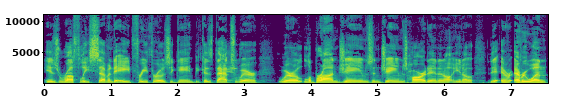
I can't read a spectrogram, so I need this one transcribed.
is roughly seven to eight free throws a game because that's where where LeBron James and James Harden and all, you know, everyone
